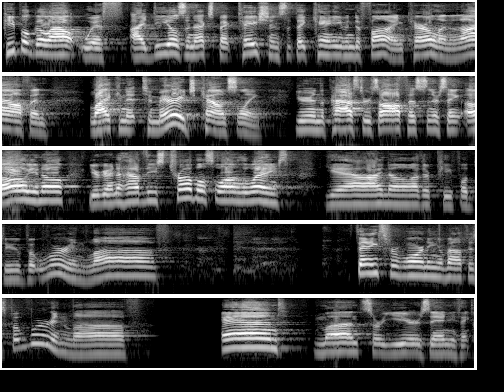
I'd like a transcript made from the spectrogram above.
People go out with ideals and expectations that they can't even define. Carolyn and I often liken it to marriage counseling. You're in the pastor's office and they're saying, Oh, you know, you're going to have these troubles along the way. Say, yeah, I know other people do, but we're in love. Thanks for warning about this, but we're in love. And months or years in, you think,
